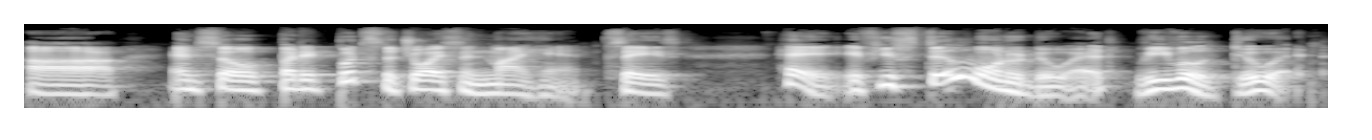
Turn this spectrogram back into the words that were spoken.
Uh, and so, but it puts the choice in my hand, says, hey, if you still want to do it, we will do it,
